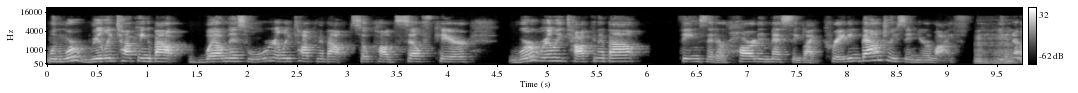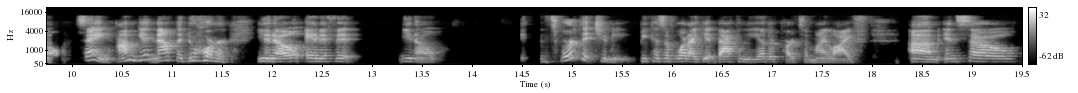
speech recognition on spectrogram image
when we're really talking about wellness, when we're really talking about so-called self-care, we're really talking about things that are hard and messy, like creating boundaries in your life, mm-hmm. you know, saying, I'm getting out the door, you know, and if it, you know, it's worth it to me because of what I get back in the other parts of my life. Um, and so,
